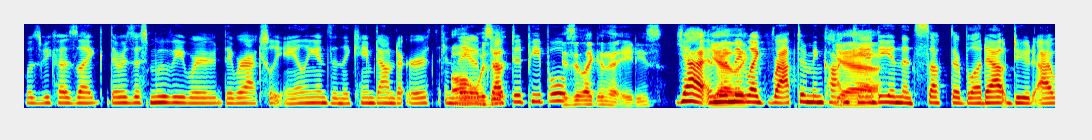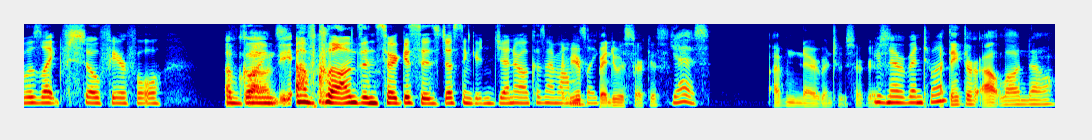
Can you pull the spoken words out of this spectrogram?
was because like there was this movie where they were actually aliens and they came down to Earth and they Oh, it- abducted people. Is it like in the eighties? Yeah, and Yeah, then they like- like wrapped them in cotton Yeah. candy and then sucked their blood out. Dude, I was like so fearful of, Of going clowns? of clowns and circuses just in general because my mom Have you was like, been to a circus? "Yes, I've never been to a circus. you've never been to one? I think they're outlawed now.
